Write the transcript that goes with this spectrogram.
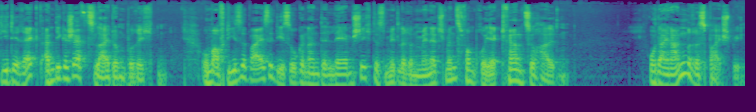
die direkt an die Geschäftsleitung berichten, um auf diese Weise die sogenannte Lähmschicht des mittleren Managements vom Projekt fernzuhalten. Oder ein anderes Beispiel.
